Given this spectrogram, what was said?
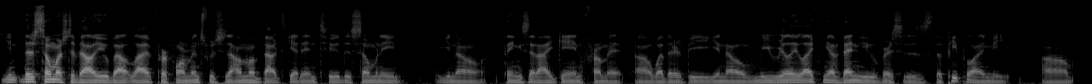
you there's so much to value about live performance, which I'm about to get into. There's so many you know things that I gain from it, uh, whether it be you know me really liking a venue versus the people I meet. Um,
